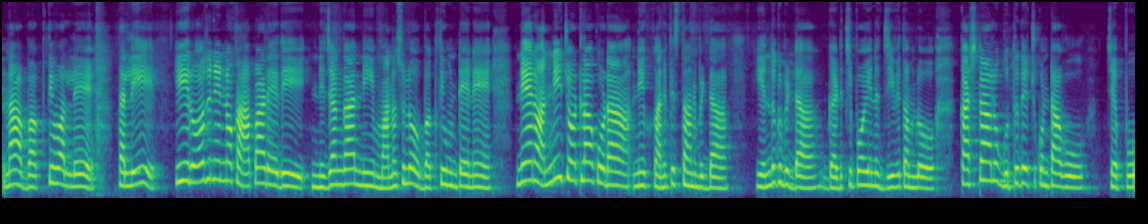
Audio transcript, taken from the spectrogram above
నా భక్తి వల్లే. తల్లి ఈరోజు నిన్ను కాపాడేది నిజంగా నీ మనసులో భక్తి ఉంటేనే. నేను అన్ని చోట్ల కూడా నీకు కనిపిస్తాను బిడ్డ. ఎందుకు బిడ్డ? గడిచిపోయిన జీవితంలో కష్టాలు గుర్తు తెచ్చుకుంటావు. చెప్పు.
